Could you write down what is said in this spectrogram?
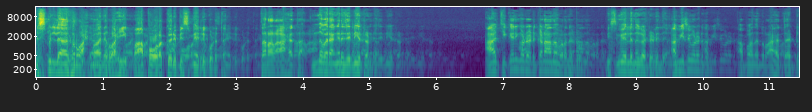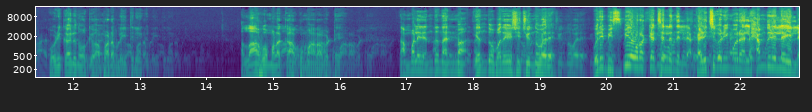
ബിസ്മില്ലാഹി റഹ്മാൻ റഹീം പാപ്പ ഉറക്ക ഒരു ബിസ്മിയല്ലേ കൊടുത്ത്. ഇത്ര റാഹത്ത. ഇന്ന് വരെ അങ്ങനെ ചൊല്ലിയിട്ടുണ്ട്. ആ ചിക്കൻ കൂടെ എടുക്കണമെന്ന് പറഞ്ഞിട്ടുള്ളൂ. ബിസ്മിയല്ലെന്ന് കേട്ടിട്ടില്ല? ആ ബിസ്മി കൂടെ എടുത്തു. അപ്പൊ എന്നിട്ട് റാഹത്തായിട്ട് കോഴിക്കാൽ നോക്കി വാപ്പാടെ പ്ലേറ്റിലേക്ക് അള്ളാഹു നമ്മളെ കാക്കുമാറാവട്ടെ. നമ്മളിൽ എന്ത് നന്മ എന്ത് ഉപദേശിച്ചു ഇന്ന് വരെ ഒരു ബിസ്മി ഉറക്ക ചെല്ലുന്നില്ല. കഴിച്ചു കഴിയുമ്പോൾ ഒരു അലഹമില്ല ഇല്ല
